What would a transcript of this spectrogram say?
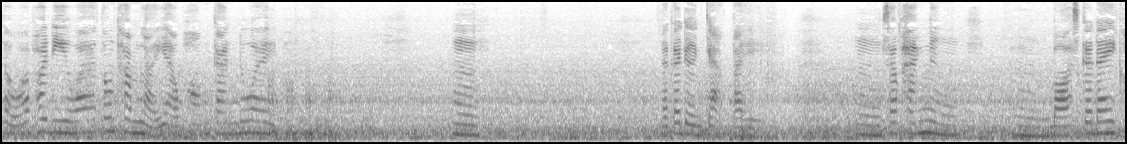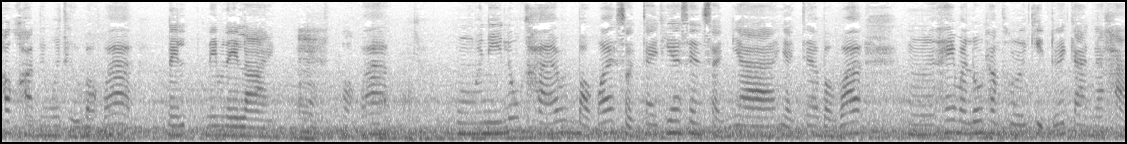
แต่ว่าพอดีว่าต้องทำหลายอย่างพร้อมกันด้วย อืมแล้วก็เดินจากไป อืมสักพักหนึ่ง บอสก็ได้ข้อความในมือถือบอกว่าในในในไลน์บอกว่าวันนี้ลูกค้าบอกว่าสนใจที่จะเซ็นสัญญา อยากจะบอกว่าให้มาร่วมทำธุรกิจด้วยกันนะคะ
